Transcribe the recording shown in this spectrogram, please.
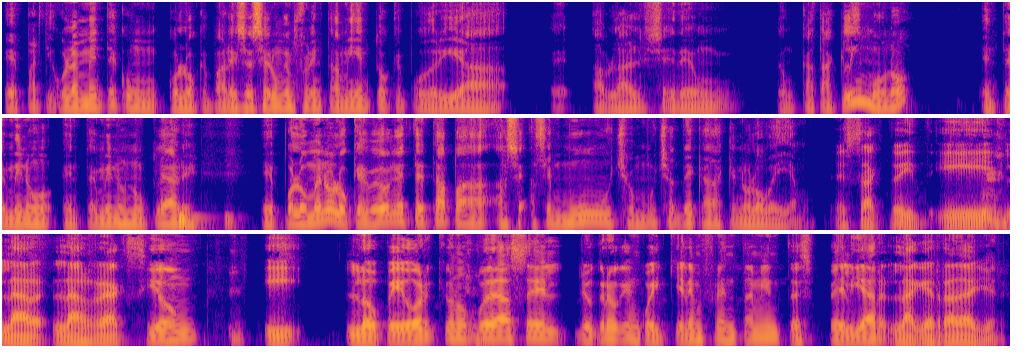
eh, particularmente con, con lo que parece ser un enfrentamiento que podría hablarse de un, de un cataclismo, ¿no? En términos, en términos nucleares. Eh, por lo menos lo que veo en esta etapa hace, hace muchas, muchas décadas que no lo veíamos. Exacto. Y, y la, la reacción y lo peor que uno puede hacer, yo creo que en cualquier enfrentamiento es pelear la guerra de ayer.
